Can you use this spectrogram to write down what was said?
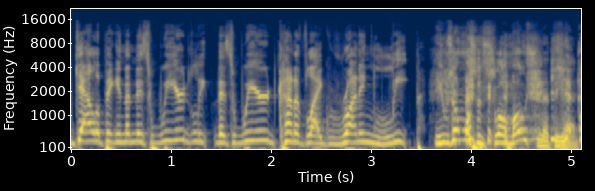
galloping, and then this weird, le- this weird kind of like running leap. He was almost in slow motion at the end.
